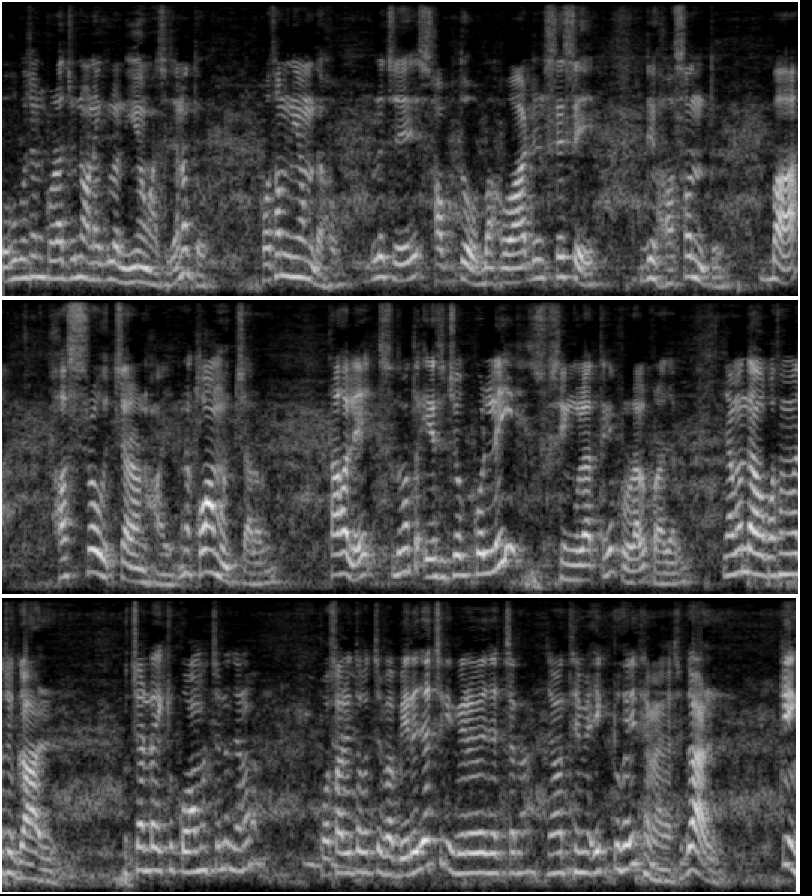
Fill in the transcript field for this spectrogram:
বহু বচন করার জন্য অনেকগুলো নিয়ম আছে, জানো তো? প্রথম নিয়ম দেখো, বলেছে শব্দ বা ওয়ার্ডের শেষে যদি হসন্ত বা হস্র উচ্চারণ হয় মানে কম উচ্চারণ, তাহলে শুধুমাত্র এস যোগ করলেই সিঙ্গুলার থেকে প্লোরাল করা যাবে। যেমন দেখো, প্রথমে হচ্ছে গার্ল, উচ্চারণটা একটু কম হচ্ছে না যেন প্রসারিত হচ্ছে বা বেড়ে যাচ্ছে কি? বেড়ে হয়ে যাচ্ছে না। যেমন থেমে একটু হয়েই থেমে গেছে। Girl king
